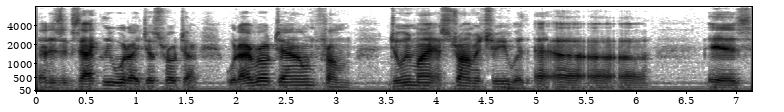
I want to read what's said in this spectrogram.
That is exactly what I just wrote down. What I wrote down from doing my astrometry with uh, uh, uh, is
